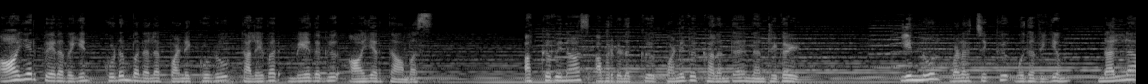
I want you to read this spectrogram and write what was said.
ஆயர் பேரவையின் குடும்ப நல பணிக்குழு தலைவர் மேதகு ஆயர் தாமஸ். அக்குவினாஸ் அவர்களுக்கு பணிவு கலந்த நன்றிகள். இந்நூல் வளர்ச்சிக்கு உதவியும் நல்ல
